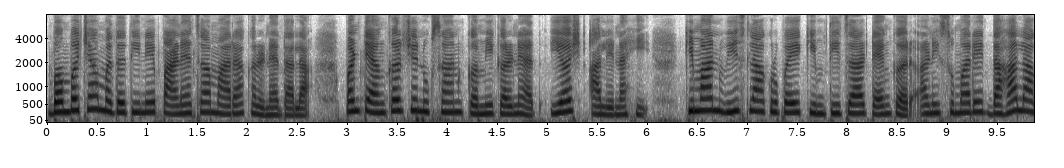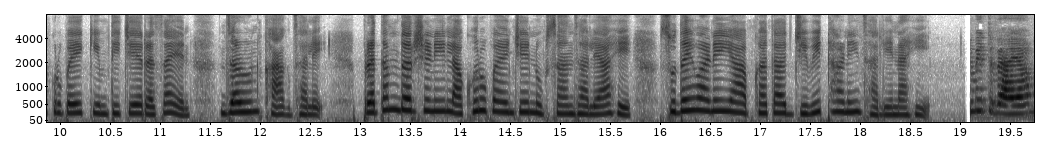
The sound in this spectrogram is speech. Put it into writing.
बंबच्या मदतीने पाण्याचा मारा करण्यात आला पण टँकरचे नुकसान कमी करण्यात यश आले नाही. किमान वीस लाख रुपये किमतीचा टँकर आणि सुमारे दहा लाख रुपये किमतीचे रसायन जळून खाक झाले. प्रथमदर्शनी लाखो रुपयांचे नुकसान झाले. झाले आहे. सुदैवाने या अपघातात जीवितहानी झाली नाही. नियमित व्यायाम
